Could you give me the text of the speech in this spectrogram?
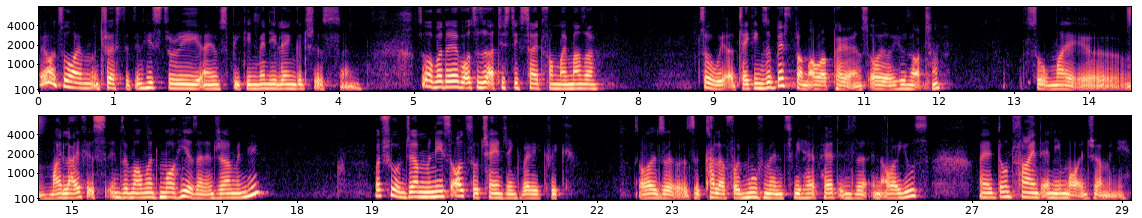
I also am interested in history. I am speaking many languages, and so. But I have also the artistic side from my mother. So we are taking the best from our parents, or you not? Huh? So my uh, my life is in the moment more here than in Germany. But sure, Germany is also changing very quick. All the, the colorful movements we have had in the in our youth, I don't find anymore in Germany.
